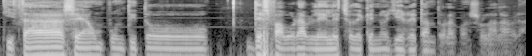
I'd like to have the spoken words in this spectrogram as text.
quizás sea un puntito desfavorable el hecho de que no llegue tanto a la consola, la verdad.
